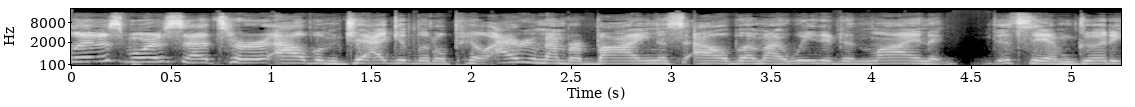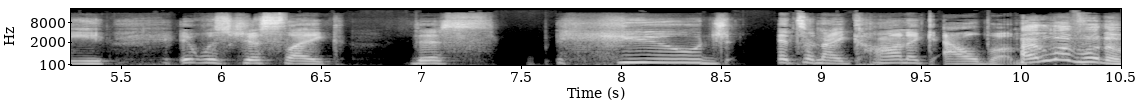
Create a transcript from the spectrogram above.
Alanis Morissette's her album Jagged Little Pill. I remember buying this album. I waited in line at Sam Goody. It was just like this huge. It's an iconic album. I love when a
